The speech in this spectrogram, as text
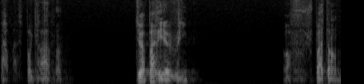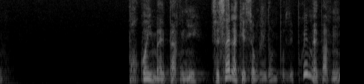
Ah, ben, c'est pas grave. Hein? Dieu n'a pas réagi. Oh, je peux attendre. Pourquoi il m'a épargné? C'est ça la question que je dois me poser. Pourquoi il m'a épargné?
